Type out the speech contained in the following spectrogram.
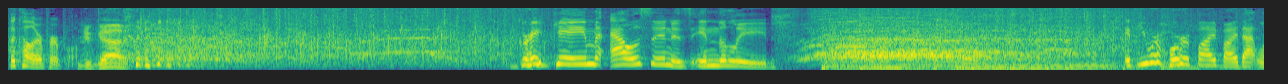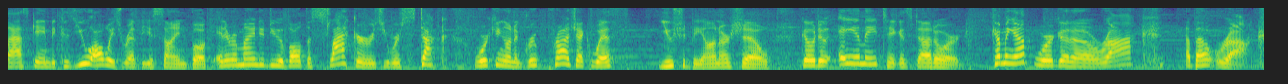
The Color Purple. you got it. Great game. Allison is in the lead. If you were horrified by that last game because you always read the assigned book and it reminded you of all the slackers you were stuck working on a group project with, you should be on our show. Go to amatickets.org. Coming up, we're going to rock about rock.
